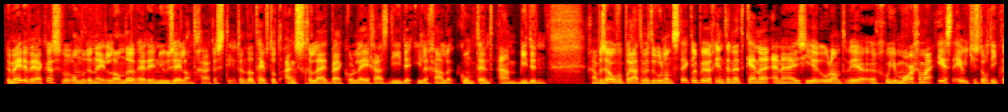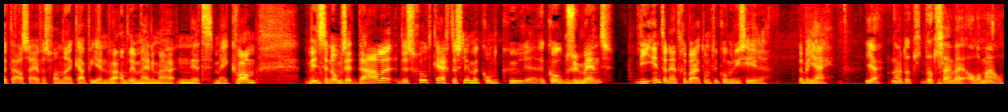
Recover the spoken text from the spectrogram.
De medewerkers, waaronder een Nederlander, werden in Nieuw-Zeeland gearresteerd. En dat heeft tot angst geleid bij collega's die de illegale content aanbieden. Gaan we zo over praten met Roland Stekelenburg, internetkenner. En hij is hier, Roland, weer. Goedemorgen. Maar eerst eventjes nog die kwartaalcijfers van eh, KPN... waar André Meijnema net mee kwam. Winst en omzet dalen. De schuld krijgt de slimme consument die internet gebruikt om te communiceren. Dat ben jij. Ja, nou dat, dat zijn wij allemaal.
